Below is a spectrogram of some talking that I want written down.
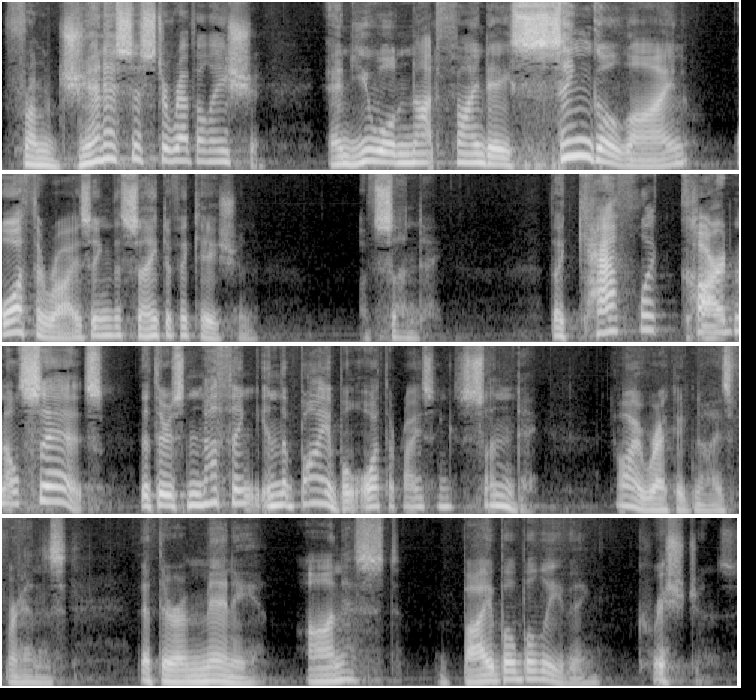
from Genesis to Revelation, and you will not find a single line authorizing the sanctification of Sunday. The Catholic cardinal says that there's nothing in the Bible authorizing Sunday. Now, I recognize, friends, that there are many honest, Bible believing Christians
